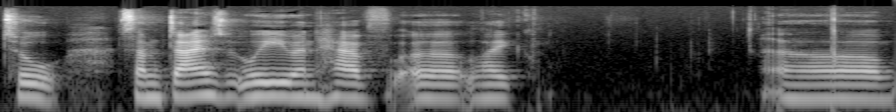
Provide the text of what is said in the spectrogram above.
too. Sometimes we even have uh, like uh,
